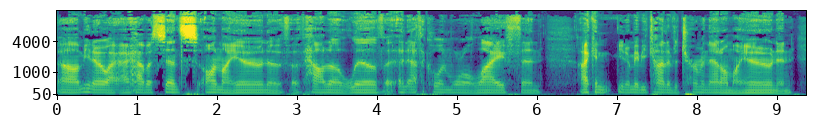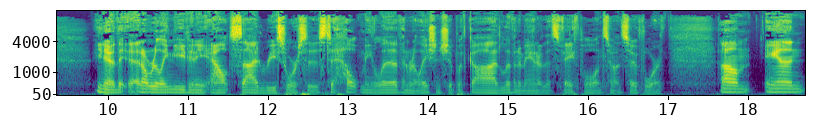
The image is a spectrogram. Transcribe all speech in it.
um, you know, I, I, have a sense on my own of, of how to live an ethical and moral life, and I can, you know, maybe kind of determine that on my own. And, you know, they, I don't really need any outside resources to help me live in relationship with God, live in a manner that's faithful, and so on and so forth. Um, and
